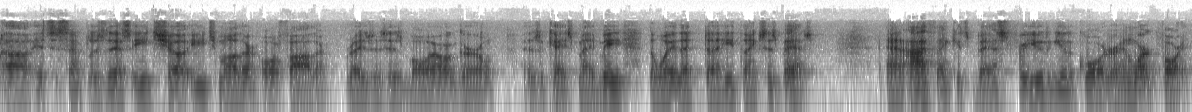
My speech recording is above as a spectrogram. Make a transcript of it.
Uh, it's as simple as this. Each, uh, each mother or father raises his boy or girl, as the case may be, the way that uh, he thinks is best. And I think it's best for you to get a quarter and work for it.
